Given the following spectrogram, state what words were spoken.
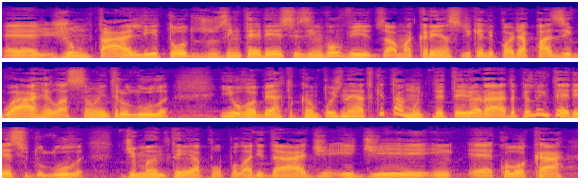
é, juntar ali todos os interesses envolvidos. Há uma crença de que ele pode apaziguar a relação entre o Lula e o Roberto Campos Neto, que está muito deteriorada pelo interesse do Lula de manter a popularidade e de é, colocar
